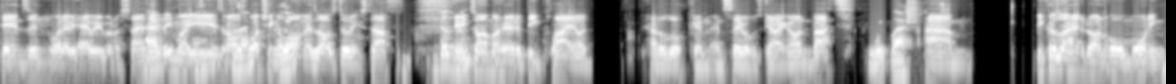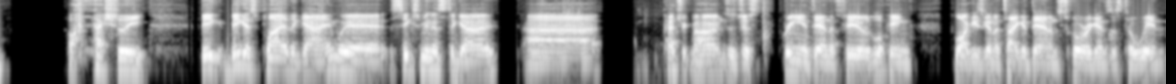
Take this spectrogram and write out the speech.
Danzin, whatever how you want to say it. I had it in my ears, and I was watching along as I was doing stuff. Anytime I heard a big play, I'd have a look and, and see what was going on. But whiplash. um, because I had it on all morning, I actually big biggest play of the game. We're six minutes to go, uh, Patrick Mahomes is just bringing it down the field, looking like he's going to take it down and score against us to win.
